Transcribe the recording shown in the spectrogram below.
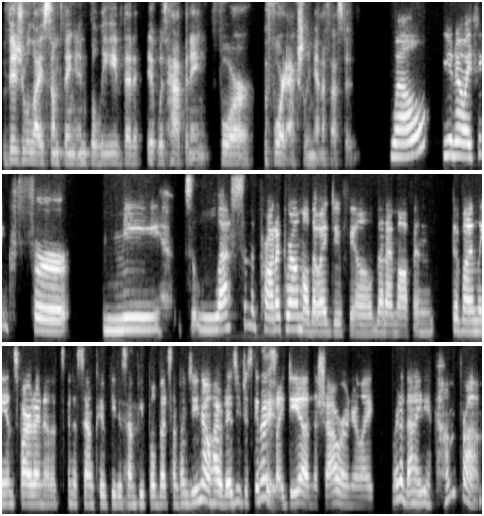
visualize something and believe that it was happening for before it actually manifested? Well, you know, I think for me, it's less in the product realm, although I do feel that I'm often divinely inspired. I know that's going to sound kooky to yeah. some people, but sometimes you know how it is. You just get right. this idea in the shower and you're like, where did that idea come from?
